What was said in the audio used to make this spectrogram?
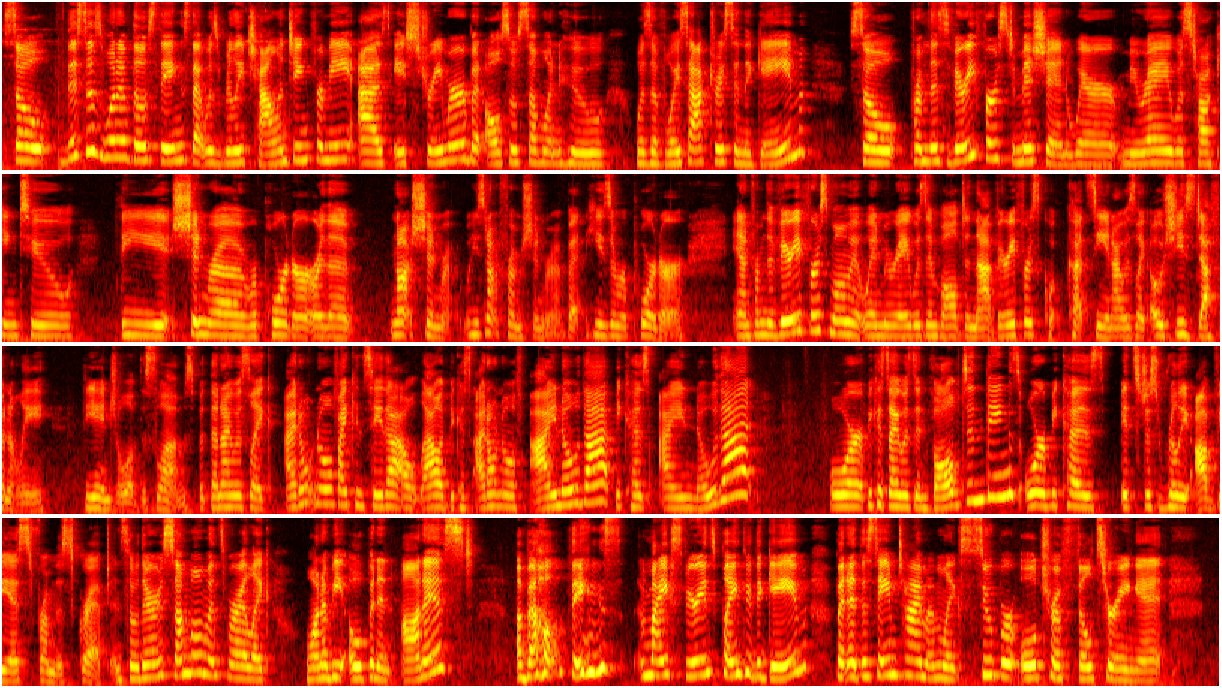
So this is one of those things that was really challenging for me as a streamer, but also someone who was a voice actress in the game. So from this very first mission where Mireille was talking to the Shinra reporter or the not Shinra, he's not from Shinra, but he's a reporter. And from the very first moment when Mireille was involved in that very first cu- cutscene, I was like, oh, she's definitely the angel of the slums. But then I was like, I don't know if I can say that out loud because I don't know if I know that because I know that or because I was involved in things or because it's just really obvious from the script. And so there are some moments where I like want to be open and honest about things, my experience playing through the game, but at the same time I'm like super ultra filtering it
